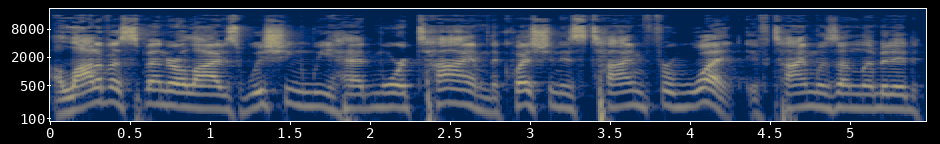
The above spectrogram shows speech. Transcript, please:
A lot of us spend our lives wishing we had more time. The question is time for what? If time was unlimited,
